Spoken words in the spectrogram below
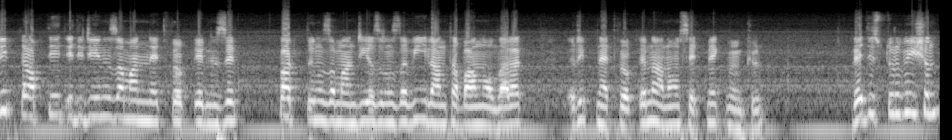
RIP'le update edeceğiniz zaman networklerinizi baktığınız zaman cihazınızda VLAN tabanlı olarak RIP networklerini anons etmek mümkün. Redistribution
